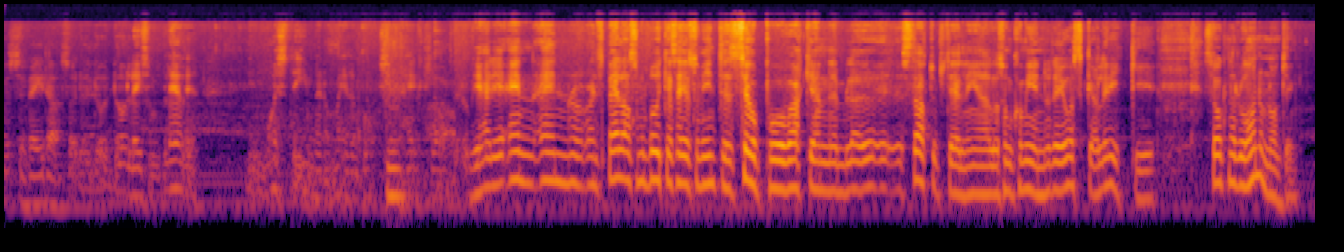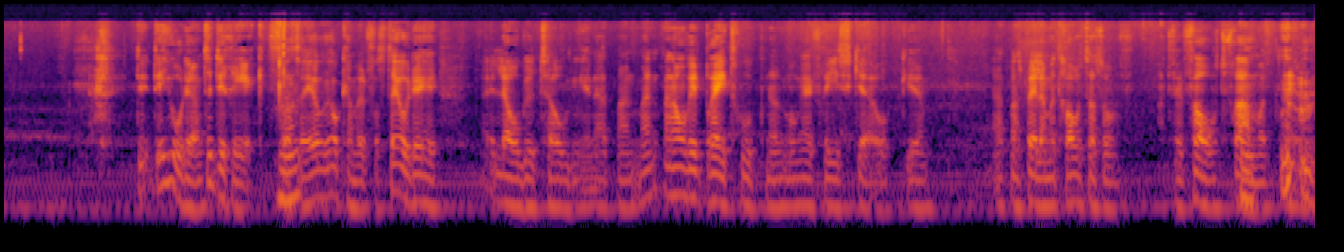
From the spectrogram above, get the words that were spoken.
och så vidare. Så då, då, då liksom blir det vi måste in med dem i boxen, mm. helt klart. Vi hade en, en, en, spelare som vi brukar säga som vi inte såg på varken startuppställningen eller som kom in och det är Oskar Lewicki. Saknar du honom någonting? Det, det gjorde jag inte direkt. Så mm. jag, jag, kan väl förstå det laguttagningen att man, man, man har en väldigt bred trupp nu, många är friska och eh, att man spelar med Trausta som att få fart framåt. Mm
